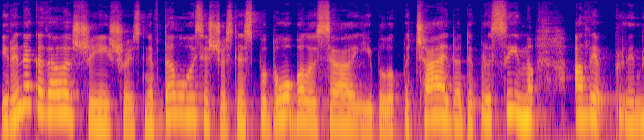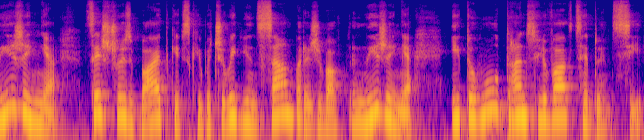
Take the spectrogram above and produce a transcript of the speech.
Ірина казала, що їй щось не вдалося, щось не сподобалося, їй було печально, депресивно. Але приниження це щось батьківське. Вочевидь, він сам переживав приниження і тому транслював це доньці,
